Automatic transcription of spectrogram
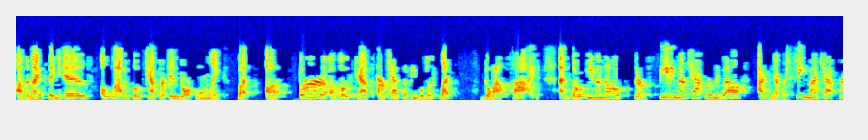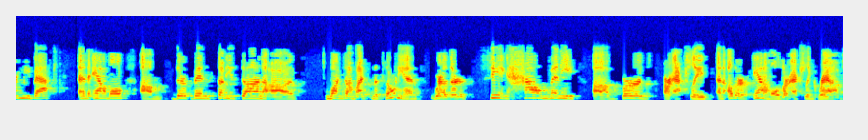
Uh, the nice thing is a lot of those cats are indoor only, but a third of those cats are cats that people just let go outside. And so even though they're feeding their cat really well, I've never seen my cat bring me back an animal. Um, there's been studies done, uh, one done by Smithsonian, where they're seeing how many uh, birds are actually, and other animals are actually grabbed.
